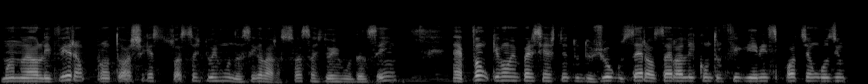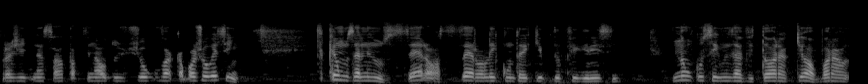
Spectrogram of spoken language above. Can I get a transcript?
Manuel Oliveira. Pronto, eu acho que é só essas duas mudanças, galera. Só essas duas mudanças aí. É, vamos que vamos aparecer dentro do jogo. 0 a 0 ali contra o Figueirense. Pode ser um golzinho pra gente nessa reta final do jogo. Vai acabar o jogo assim. Ficamos ali no 0 a 0 ali contra a equipe do Figueirense. Não conseguimos a vitória aqui, ó. Bora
